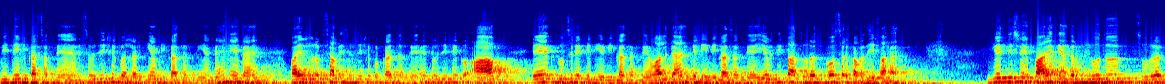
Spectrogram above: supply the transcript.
भी दिन कर सकते हैं। इस वजीफ़े को लड़कियाँ भी कर सकती हैं, बहनें, बहन, भाई बुज़ुर्ग सब इस वजीफ़े को कर सकते हैं। इस वजीफ़े को आप एक दूसरे के लिए भी कर सकते हैं, वालदेन के लिए भी कर सकते हैं। ये वजीफ़ा सूरत कौसर का वजीफ़ा है। ये तीसवें पारे के अंदर मौजूद सूरत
